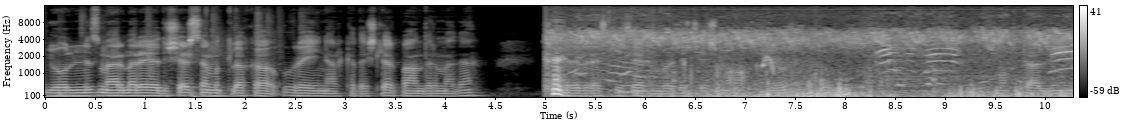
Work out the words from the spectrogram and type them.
Yolunuz Marmara'ya düşerse mutlaka uğrayın arkadaşlar Bandırma'da. Şöyle biraz gezelim böyle çeşme akıyor. Muhtarlığın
